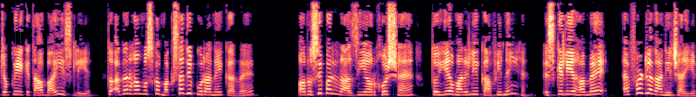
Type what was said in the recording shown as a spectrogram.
جبکہ یہ کتاب آئی اس لیے۔ تو اگر ہم اس کا مقصد ہی پورا نہیں کر رہے اور اسی پر راضی اور خوش ہیں، تو یہ ہمارے لیے کافی نہیں ہے۔ اس کے لیے ہمیں ایفرٹ لگانی چاہیے،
